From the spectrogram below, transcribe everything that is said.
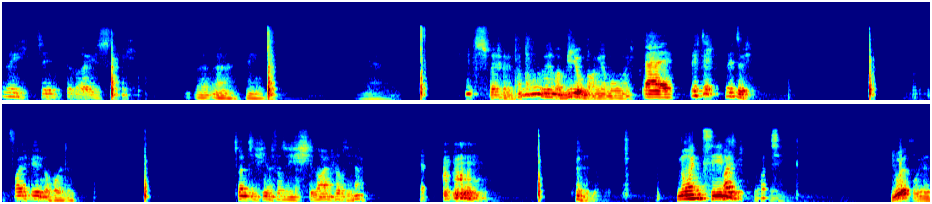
30. 16, 30. Äh, äh, nee. It's special. Oh, will mal ein Video machen ja morgen. Geil. Richtig? Richtig. Zwei fehlen noch heute. 20, 44, 43, ne? Ja. 19, Weiß ich. 30. Nur das vorher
